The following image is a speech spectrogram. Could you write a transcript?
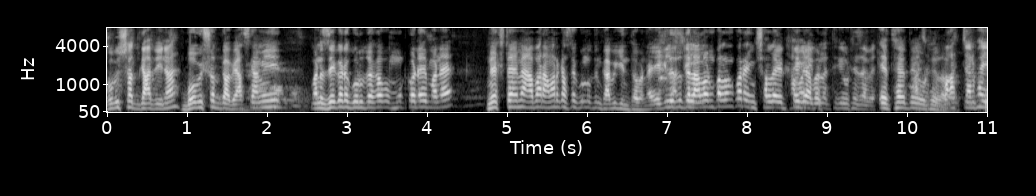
ভবিষ্যৎ গাবি না? ভবিষ্যৎ গাবি আজকে আমি মানে যে কটা গরু দেখাবো মুট কটাই মানে নেক্সট টাইমে আবার আমার কাছে কোনোদিন গাবি কিনতে হবে না। এগুলো যদি লালন পালন করে এর থেকে আবার থেকে উঠে যাবে। এর থেকে আচ্ছা, উঠে যাবে। বাচ্চার ভাই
